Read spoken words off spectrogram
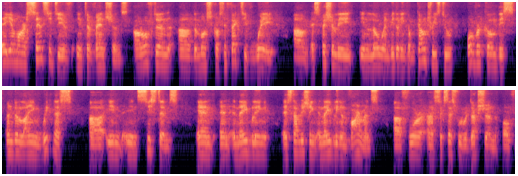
AMR sensitive interventions are often uh, the most cost effective way, um, especially in low and middle income countries to overcome this underlying weakness uh, in, in systems and, and enabling, establishing enabling environments uh, for a successful reduction of,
